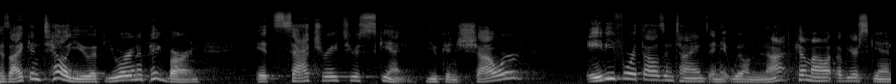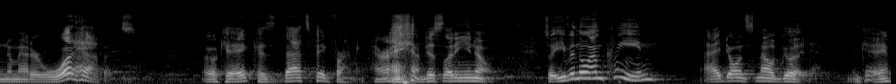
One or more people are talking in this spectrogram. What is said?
Because I can tell you, if you are in a pig barn, it saturates your skin. You can shower 84,000 times and it will not come out of your skin no matter what happens. Okay? Because that's pig farming. All right? I'm just letting you know. So even though I'm clean, I don't smell good. Okay?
